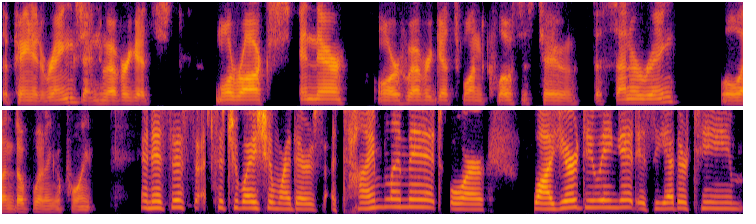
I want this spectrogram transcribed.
the painted rings, and whoever gets more rocks in there, or whoever gets one closest to the center ring, will end up winning a point. And is this a situation where there's a time limit, or while you're doing it, is the other team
